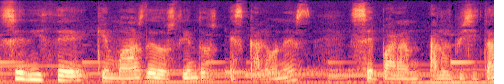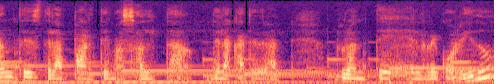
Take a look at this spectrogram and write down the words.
Se dice que más de 200 escalones separan a los visitantes de la parte más alta de la catedral. Durante el recorrido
